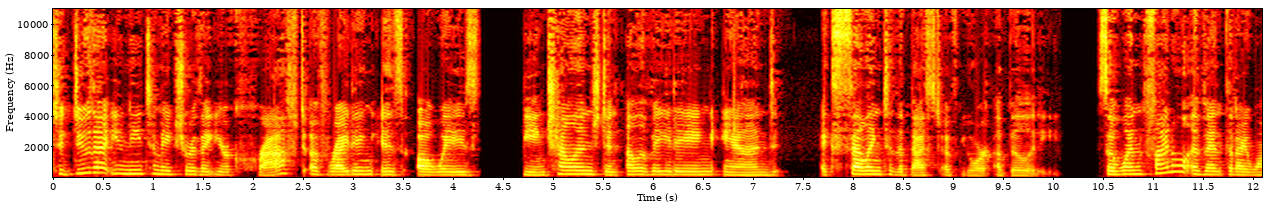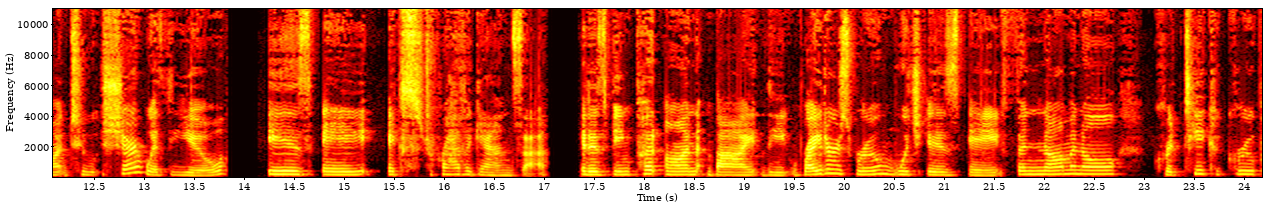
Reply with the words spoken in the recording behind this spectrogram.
To do that, you need to make sure that your craft of writing is always being challenged and elevating and excelling to the best of your ability. So one final event that I want to share with you is a extravaganza. It is being put on by the Writers Room, which is a phenomenal critique group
